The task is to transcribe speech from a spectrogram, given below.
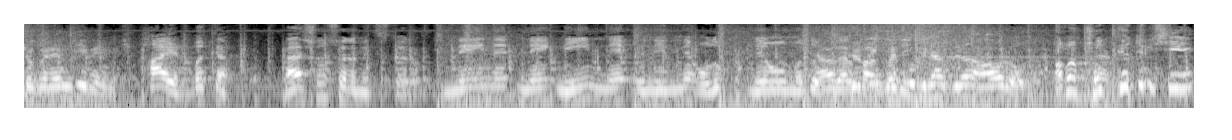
Çok önemli değil benim için. hayır bakın ben şunu söylemek istiyorum. Neyin ne, ne neyin ne önemli olup ne olmadığı o kadar fazla değil. biraz biraz ağır oldu. Ama çok kötü bir şey.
